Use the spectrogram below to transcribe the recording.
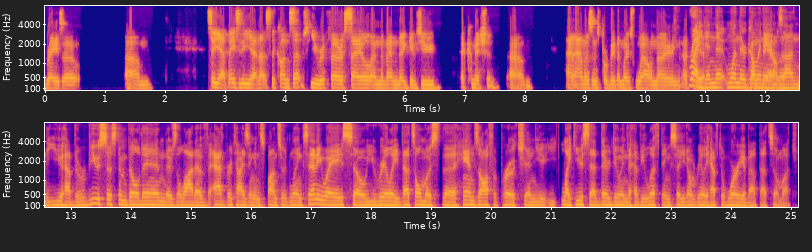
razor. Um, so yeah, basically, yeah, that's the concept. You refer a sale, and the vendor gives you a commission. Um, and Amazon's probably the most well known. Right. And the, when they're going to Amazon, you have the review system built in. There's a lot of advertising and sponsored links, anyways. So you really, that's almost the hands off approach. And you, like you said, they're doing the heavy lifting. So you don't really have to worry about that so much.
